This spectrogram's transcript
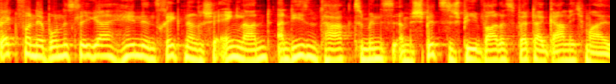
Weg von der Bundesliga hin ins regnerische England. An diesem Tag, zumindest im Spitzenspiel, war das Wetter gar nicht mal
